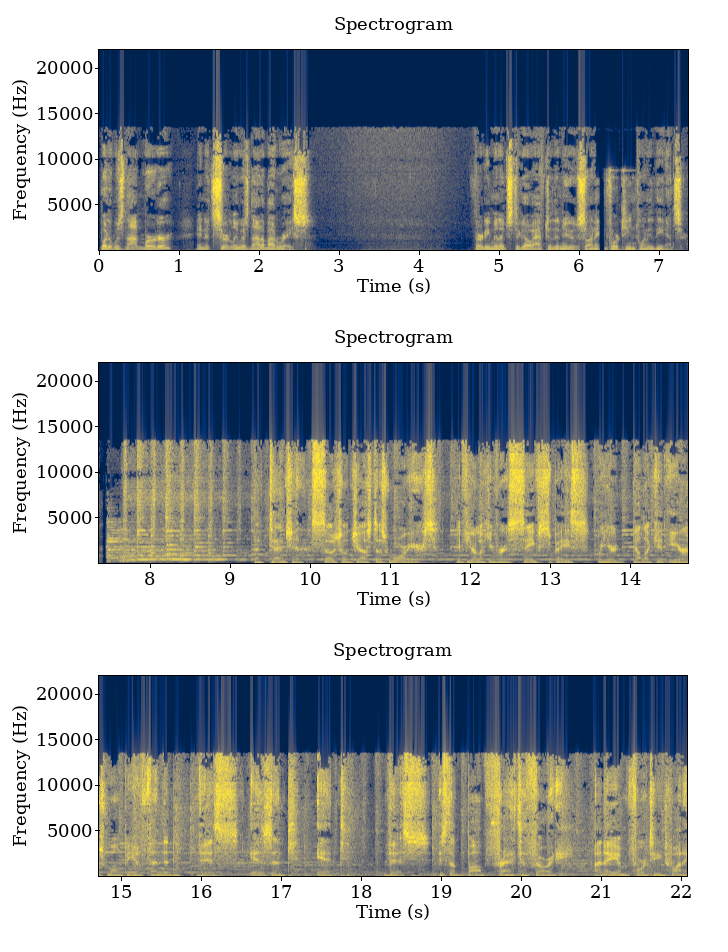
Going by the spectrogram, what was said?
but it was not murder, and it certainly was not about race. Thirty minutes to go after the news on fourteen twenty. The answer. Attention, social justice warriors. If you're looking for a safe space where your delicate ears won't be offended, this isn't it. This is the Bob Frantz Authority on AM 1420.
